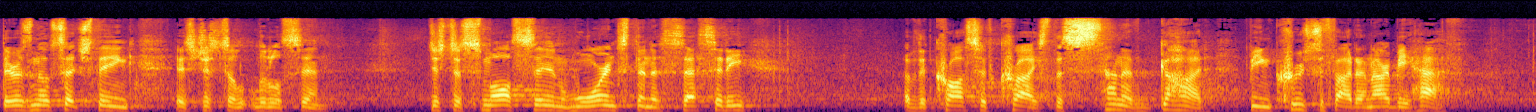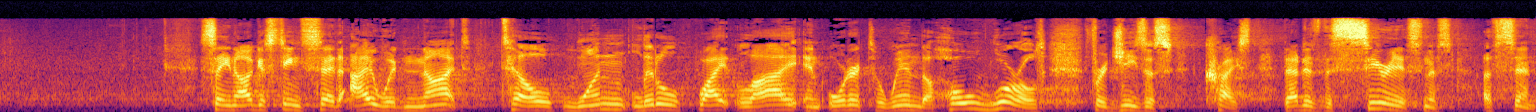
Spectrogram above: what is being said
There is no such thing as just a little sin. Just a small sin warrants the necessity of the cross of Christ, the Son of God, being crucified on our behalf. St. Augustine said, I would not tell one little white lie in order to win the whole world for Jesus Christ. That is the seriousness of sin.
